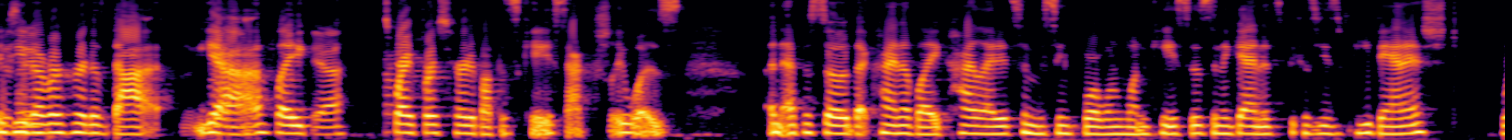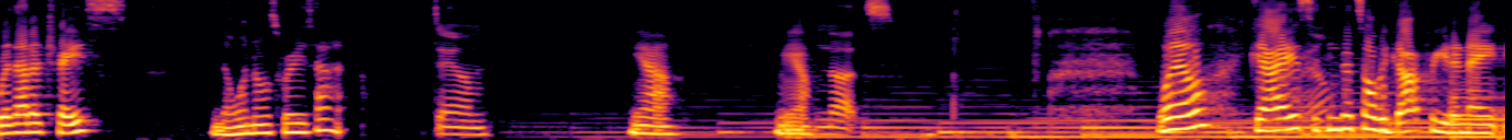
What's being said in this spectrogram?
If Is you've he? ever heard of that. Yeah, like Yeah. that's where I first heard about this case actually was an episode that kind of like highlighted some missing 411 cases and again it's because he's he vanished without a trace no one knows where he's at Damn. Yeah yeah Nuts. well guys i think that's all we got for you tonight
